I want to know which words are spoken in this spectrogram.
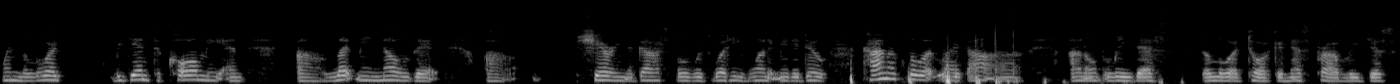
when the Lord began to call me and uh, let me know that uh, sharing the gospel was what He wanted me to do, kind of thought like, uh uh I don't believe that's the Lord talking. That's probably just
